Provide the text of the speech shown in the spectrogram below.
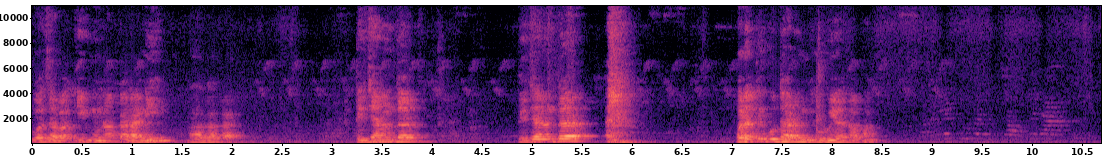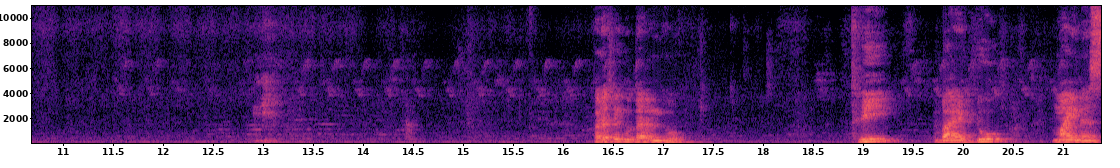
वजाबाकी गुणाकार आणि भागाकार. त्याच्यानंतर त्याच्यानंतर परत एक उदाहरण घेऊयात आपण. परत एक उदाहरण घेऊ. थ्री बाय टू मायनस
